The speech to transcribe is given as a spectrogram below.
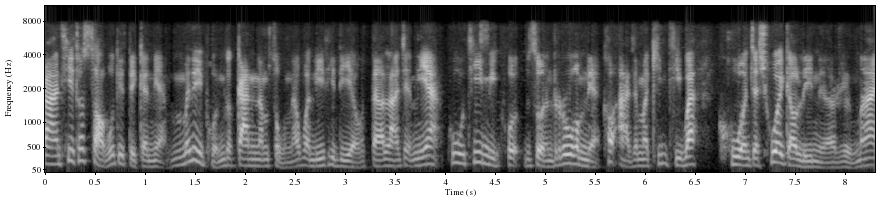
การที่ทดสอบวุติติดกันเนี่ยไม่ได้ผลกับการนำส่งนะวันนี้ทีเดียว แต่หลังจากนี้ผู้ที่มีส่วนร่วมเนี่ยเขาอาจจะมาคิดทีว่าควรจะช่วยเกาหลีเหนือหรือไม่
